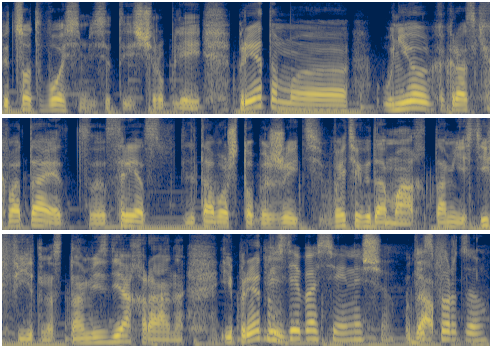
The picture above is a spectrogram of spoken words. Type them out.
580 тысяч рублей. При этом э, у нее как раз хватает э, средств для того, чтобы жить в этих домах. Там есть и фитнес, там везде охрана. И при этом Везде бассейн еще. Да. И спортзал.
